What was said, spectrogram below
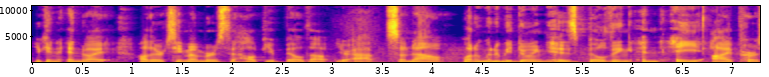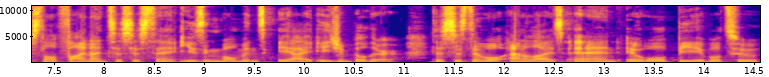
you can invite other team members to help you build out your app. So now what I'm going to be doing is building an AI personal finance assistant using Momen's AI agent builder. The assistant will analyze and it will be able to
